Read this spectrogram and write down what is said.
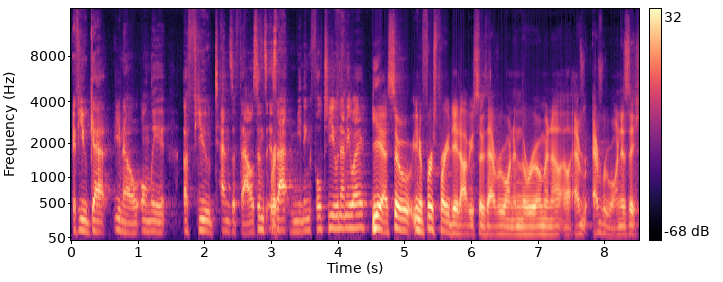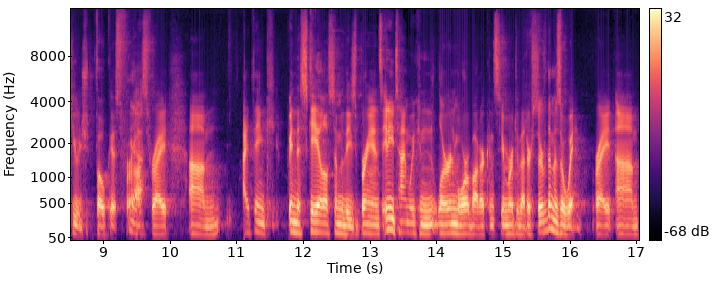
if you get you know only a few tens of thousands, is Right. that meaningful to you in any way? Yeah, so you know, first party data obviously with everyone in the room and uh, ev- everyone is a huge focus for Yeah. us, right? Um, I think in the scale of some of these brands, anytime we can learn more about our consumer to better serve them is a win, right? Um,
